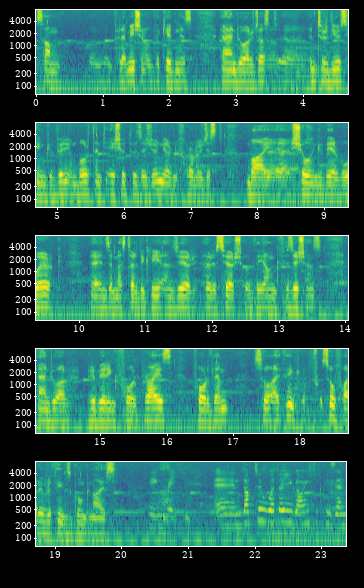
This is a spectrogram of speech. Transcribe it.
some uh, inflammation of the kidneys, and we are just uh, introducing a very important issue to the junior nephrologist by uh, showing their work uh, in the master degree and their research of the young physicians, and we are preparing for prize for them. So I think f- so far everything is going nice. Okay, great. And doctor, what are you going to present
